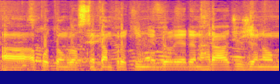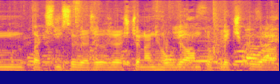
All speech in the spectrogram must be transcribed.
a, a potom vlastně tam proti mě byl jeden hráč už jenom, tak jsem si věřil, že ještě na něho udělám tu kličku a,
